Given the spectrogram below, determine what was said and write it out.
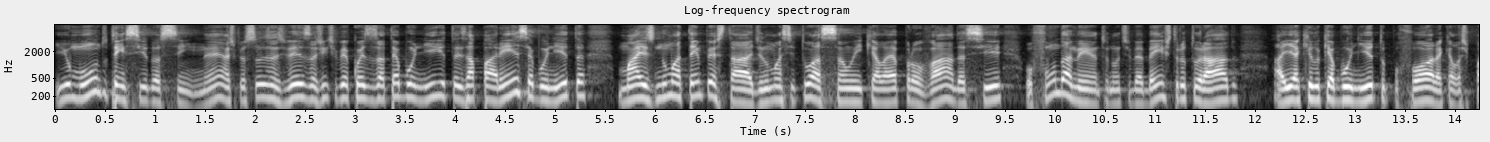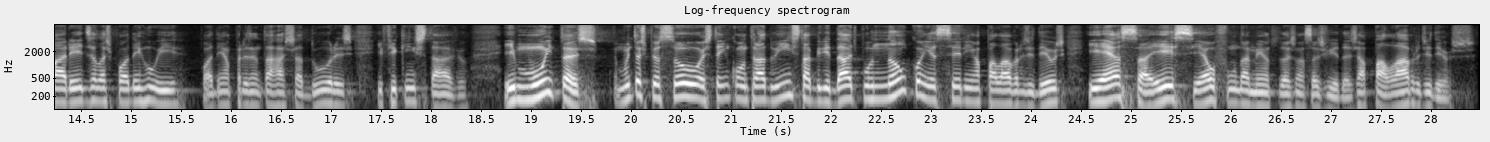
E o mundo tem sido assim, né? As pessoas às vezes a gente vê coisas até bonitas, aparência bonita, mas numa tempestade, numa situação em que ela é provada, se o fundamento não estiver bem estruturado, aí aquilo que é bonito por fora, aquelas paredes, elas podem ruir, podem apresentar rachaduras e fica instável. E muitas, muitas pessoas têm encontrado instabilidade por não conhecerem a palavra de Deus, e essa, esse é o fundamento das nossas vidas, a palavra de Deus.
